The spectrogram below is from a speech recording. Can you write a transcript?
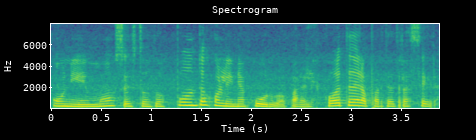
Unimos estos dos puntos con línea curva para el escote de la parte trasera.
